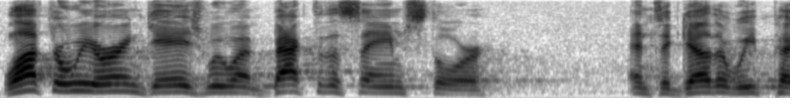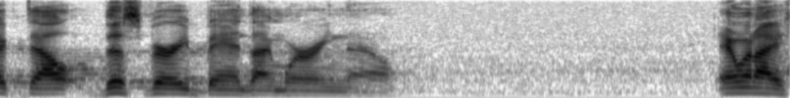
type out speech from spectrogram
Well, after we were engaged, we went back to the same store. And together we picked out this very band I'm wearing now. And when I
